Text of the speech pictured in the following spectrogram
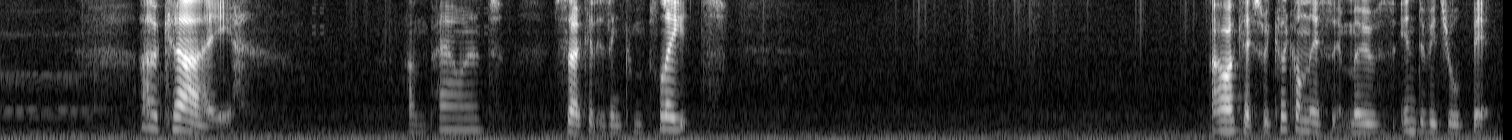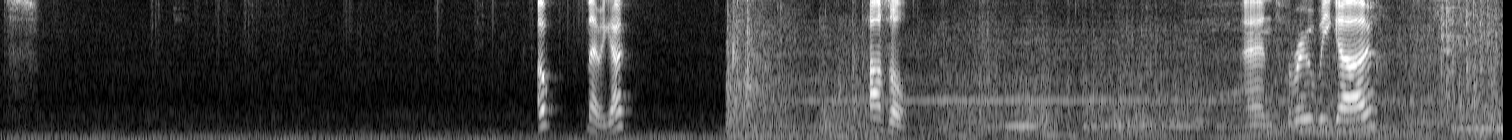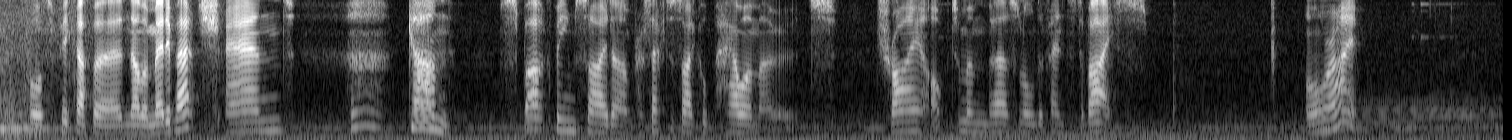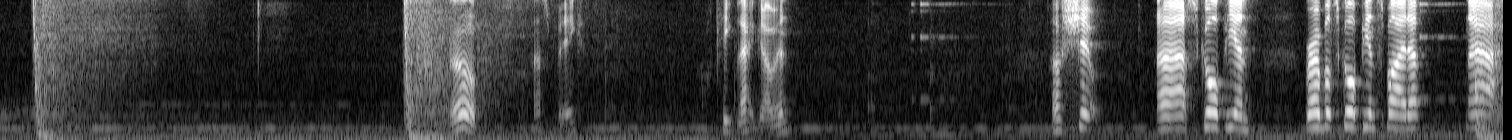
Okay. Unpowered. Circuit is incomplete. Oh, okay, so we click on this, it moves individual bits. Oh, there we go. Puzzle. And through we go. For to pick up another Medipatch and... Gun! SparqBeam sidearm. Press F to cycle power modes. TriOptimum personal defense device. Alright. Oh, that's big. I'll keep that going. Oh shit. Ah, scorpion. Robot scorpion spider. Ah.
